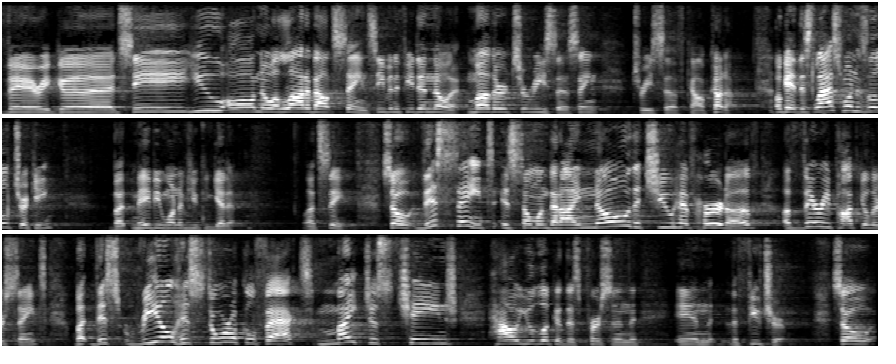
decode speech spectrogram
Very good. See, you all know a lot about saints, even if you didn't know it. Mother Teresa, Saint Teresa of Calcutta. Okay, this last one is a little tricky, but maybe one of you can get it. Let's see. So, this saint is someone that I know that you have heard of, a very popular saint, but this real historical fact might just change how you look at this person in the future. So,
